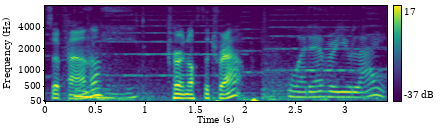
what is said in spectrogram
Safana, turn off the trap. Whatever you like.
